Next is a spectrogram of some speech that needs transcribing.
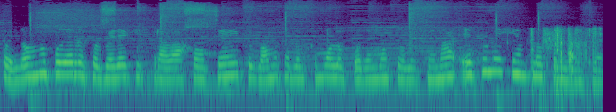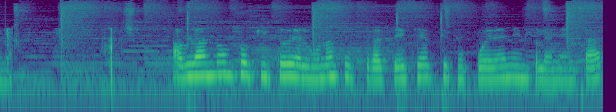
Pues no, no puede resolver X trabajo, ok, pues vamos a ver cómo lo podemos solucionar. Es un ejemplo que menciono. Hablando un poquito de algunas estrategias que se pueden implementar,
